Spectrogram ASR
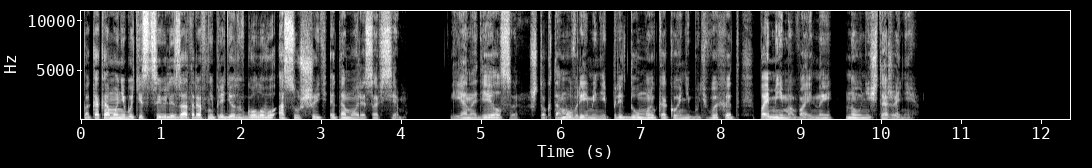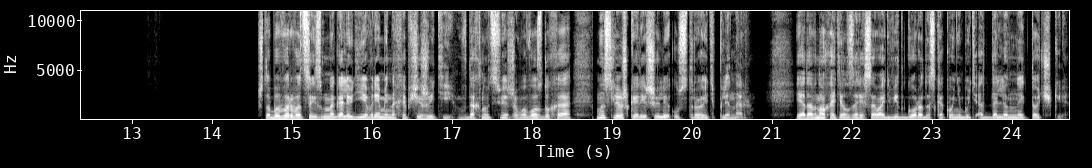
пока кому-нибудь из цивилизаторов не придет в голову осушить это море совсем. Я надеялся, что к тому времени придумаю какой-нибудь выход помимо войны на уничтожение. Чтобы вырваться из многолюдья временных общежитий, вдохнуть свежего воздуха, мы с Лёшкой решили устроить пленэр. Я давно хотел зарисовать вид города с какой-нибудь отдаленной точки,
